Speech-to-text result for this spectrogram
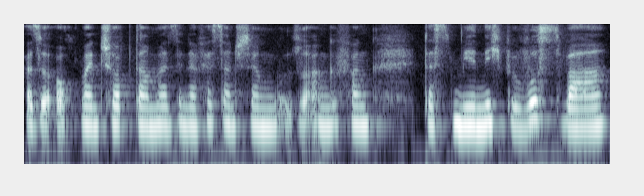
also auch mein Job damals in der Festanstellung so angefangen, dass mir nicht bewusst war,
